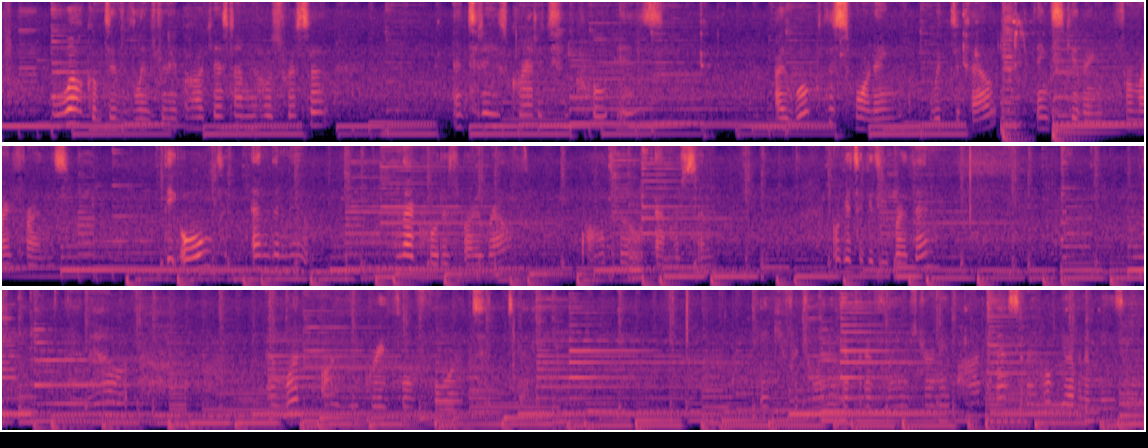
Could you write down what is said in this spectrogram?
Welcome to the Flames Journey Podcast. I'm your host, Rissa. And today's gratitude quote is I woke this morning with devout thanksgiving for my friends, the old and the new. And that quote is by Ralph Waldo Emerson. Okay, take a deep breath in. And I hope you have an amazing.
